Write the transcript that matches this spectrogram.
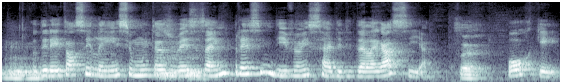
Uhum. O direito ao silêncio muitas vezes é imprescindível em sede de delegacia. Certo. Por quê?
